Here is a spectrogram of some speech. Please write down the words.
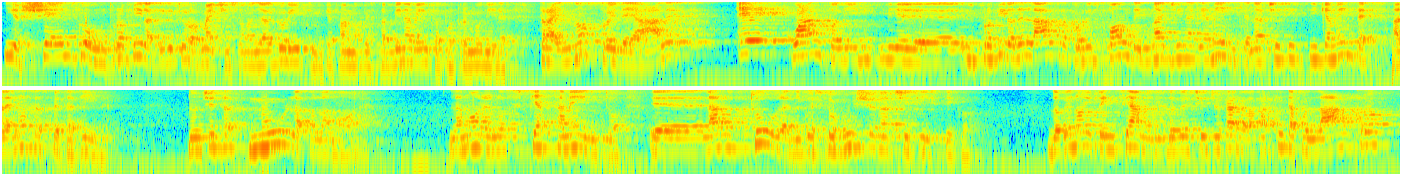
Io scelgo un profilo, addirittura ormai ci sono gli algoritmi che fanno questo abbinamento, potremmo dire, tra il nostro ideale e quanto li, li, eh, il profilo dell'altro corrisponde immaginariamente, narcisisticamente alle nostre aspettative. Non c'entra nulla con l'amore. L'amore è lo spiazzamento, eh, la rottura di questo guscio narcisistico, dove noi pensiamo di doverci giocare la partita con l'altro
